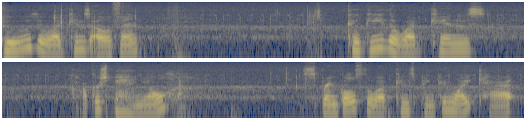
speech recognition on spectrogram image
Who, the Webkinz Elephant. Cookie, the Webkinz Cocker Spaniel. Sprinkles, the Webkinz Pink and White Cat.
